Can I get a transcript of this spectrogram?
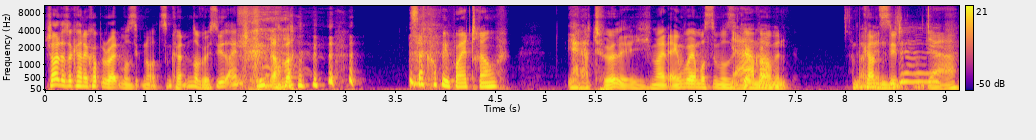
schade, dass wir keine Copyright-Musik nutzen könnten, sonst würde ich sie jetzt einspielen, aber. Ist da Copyright drauf? ja, natürlich. Ich meine, irgendwoher muss die Musik ja, Ja, kommen. Aber Kannst wenn, du- Ja.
